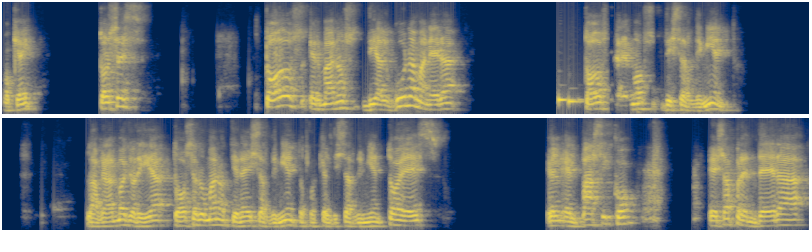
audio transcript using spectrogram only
¿Ok? Entonces, todos, hermanos, de alguna manera, todos tenemos discernimiento. La gran mayoría, todo ser humano tiene discernimiento, porque el discernimiento es el, básico, es aprender a,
